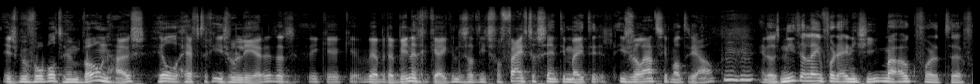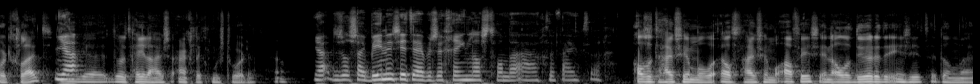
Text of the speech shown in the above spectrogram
is bijvoorbeeld hun woonhuis heel heftig isoleren. Dat, ik, ik, we hebben daar binnen gekeken. Er zat iets van 50 centimeter isolatiemateriaal. Mhm. En dat is niet alleen voor de energie, maar ook voor het, uh, voor het geluid. Ja. Die uh, door het hele huis aangelegd moest worden. Ja. ja. dus als zij binnen zitten, hebben ze geen last van de A58. Als het huis helemaal, als het huis helemaal af is en alle deuren erin zitten, dan, uh,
